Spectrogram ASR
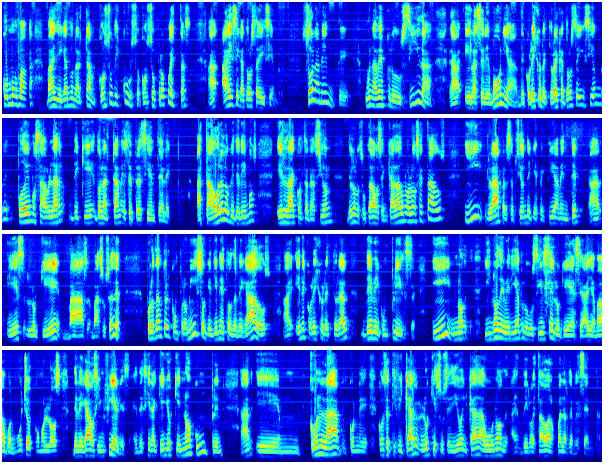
cómo va, va a llegar Donald Trump con su discurso, con sus propuestas, a, ese 14 de diciembre. Solamente una vez producida la ceremonia del colegio electoral 14 de diciembre, podemos hablar de que Donald Trump es el presidente electo. Hasta ahora lo que tenemos es la constatación de los resultados en cada uno de los estados y la percepción de que efectivamente ah, es lo que va a, suceder. Por lo tanto, el compromiso que tienen estos delegados ah, en el colegio electoral debe cumplirse y no, y no debería producirse lo que se ha llamado por muchos como los delegados infieles, es decir, aquellos que no cumplen ¿ah? em, con, la, con, eh, con, certificar lo que sucedió en cada uno de los estados a los cuales representan.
